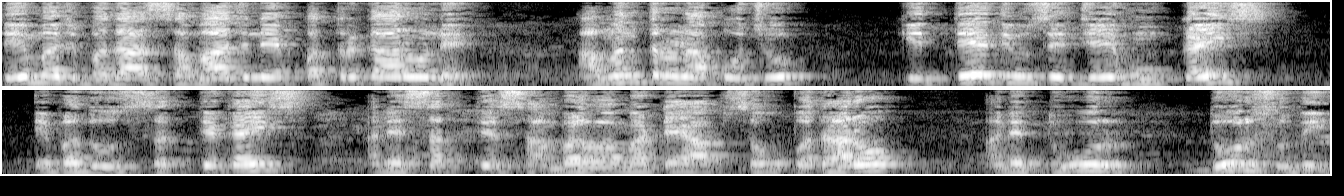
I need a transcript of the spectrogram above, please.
તેમજ બધા સમાજને, પત્રકારોને આમંત્રણ આપું છું કે તે દિવસે જે હું કહીશ એ બધું સત્ય કહીશ અને સત્ય સાંભળવા માટે આપ સૌ પધારો અને દૂર દૂર સુધી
